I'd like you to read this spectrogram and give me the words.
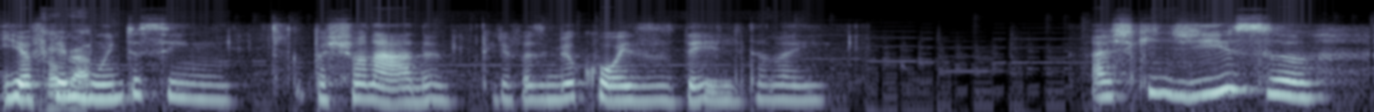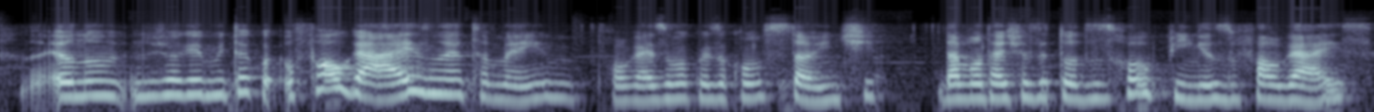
E eu fiquei Jogado. muito, assim, apaixonada. Queria fazer mil coisas dele também. Acho que disso eu não, não joguei muita coisa. O Fall Guys, né, também. O Fall Guys é uma coisa constante. Dá vontade de fazer todas as roupinhas do Fall Guys.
